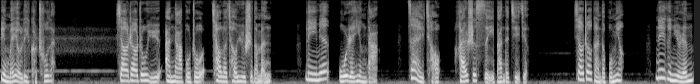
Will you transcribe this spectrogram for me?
并没有立刻出来。小赵终于按捺不住，敲了敲浴室的门，里面无人应答，再敲还是死一般的寂静。小赵感到不妙，那个女人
